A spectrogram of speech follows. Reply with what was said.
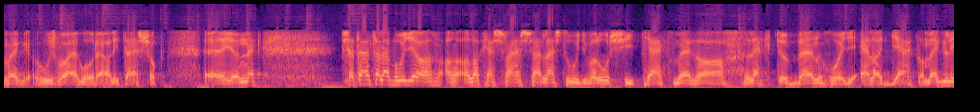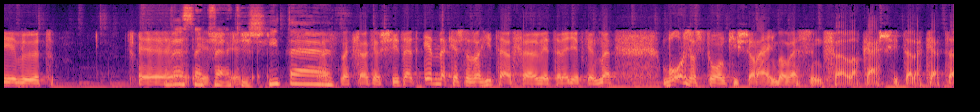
meg húsba realitások jönnek. És hát általában ugye a, a, a lakásvásárlást úgy valósítják meg a legtöbben, hogy eladják a meglévőt, Vesznek és, fel kis hitelt. Vesznek fel kis hitelt. Érdekes ez a hitelfelvétel egyébként, mert borzasztóan kis arányba veszünk fel lakáshiteleket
